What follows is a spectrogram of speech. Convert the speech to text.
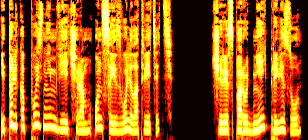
и только поздним вечером он соизволил ответить. «Через пару дней привезу».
